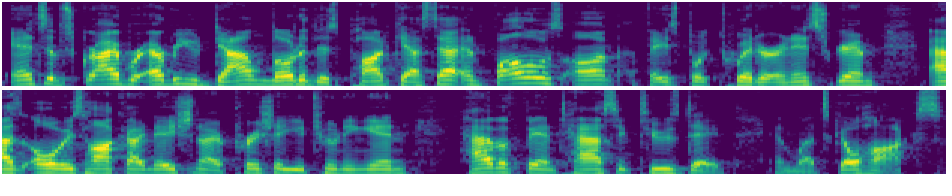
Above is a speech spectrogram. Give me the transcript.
and subscribe wherever you downloaded this podcast at. And follow us on Facebook, Twitter, and Instagram. As always, Hawkeye Nation, I appreciate you tuning in. Have a fantastic Tuesday, and let's go, Hawks.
